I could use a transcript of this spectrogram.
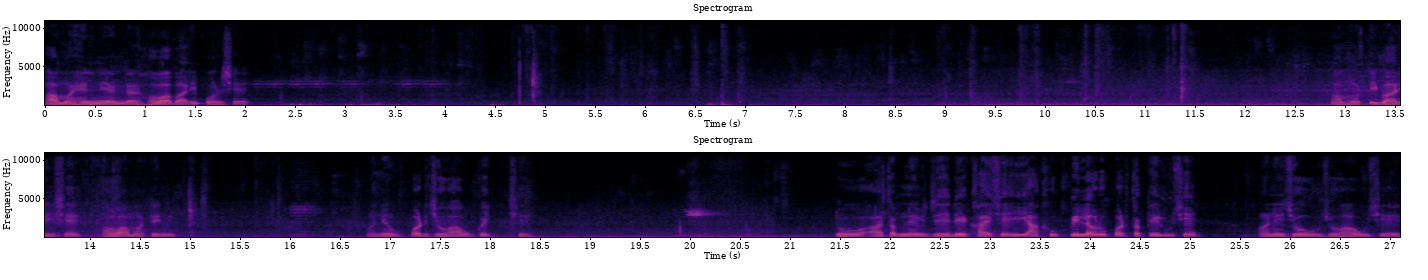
આ મહેલની અંદર હવાબારી પણ છે. આ મોટી બારી છે, હવા માટેની. અને ઉપર જો આવું કંઈક છે. તો આ તમને જે દેખાય છે એ આખું પિલર ઉપર તકેલું છે. અને જોવું, જો આવું છે.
